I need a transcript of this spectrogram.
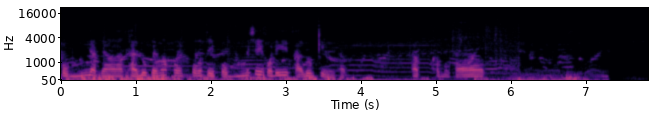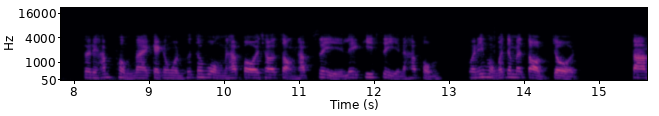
ผมอยากจะถ่ายรูปเป็นมากปกติผมไม่ใช่คนที่ถ่ายรูปเก่งครับ ครับขอบคุณครับสวัสดีครับ ผมนายไกกังวลพุทธวงศ์นะครับปวชสองทับสี่เลขที่สี่นะครับผม วันนี้ผมก็จะมาตอบโจทย์ตาม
